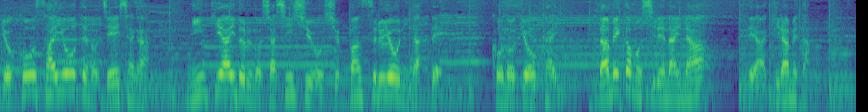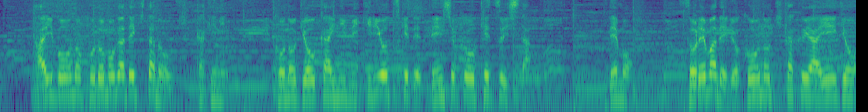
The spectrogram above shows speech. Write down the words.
旅行最大手の J 社が人気アイドルの写真集を出版するようになってこの業界ダメかもしれないなって諦めた。待望の子供ができたのをきっかけにこの業界に見切りをつけて転職を決意した。でもそれまで旅行の企画や営業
